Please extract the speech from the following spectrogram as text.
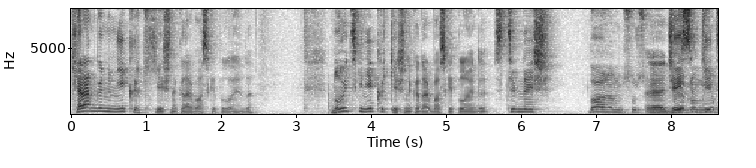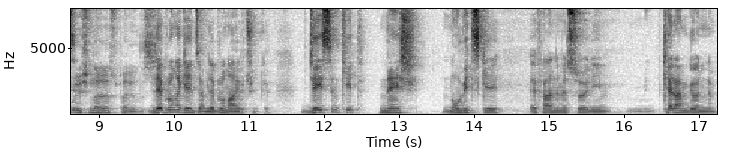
Kerem Gönül niye 42 yaşına kadar basketbol oynadı? Nowitzki niye 40 yaşına kadar basketbol oynadı? Steve Nash, Daha önemli bir soru. Ee, Jason LeBron niye Kidd- bu yaşında hala süper yıldız? LeBron'a geleceğim. LeBron ayrı çünkü. Jason Kidd, Nash, Nowitzki, efendime söyleyeyim Kerem Gönlüm.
